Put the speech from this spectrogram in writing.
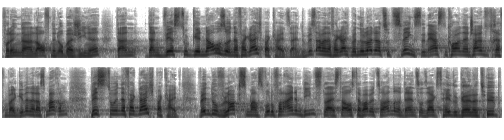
von irgendeiner laufenden Aubergine, dann, dann wirst du genauso in der Vergleichbarkeit sein. Du bist einfach in der Vergleichbarkeit. Wenn du Leute dazu zwingst, im ersten Call eine Entscheidung zu treffen, weil Gewinner das machen, bist du in der Vergleichbarkeit. Wenn du Vlogs machst, wo du von einem Dienstleister aus der Bubble zur anderen rennst und sagst, hey du geiler Typ,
